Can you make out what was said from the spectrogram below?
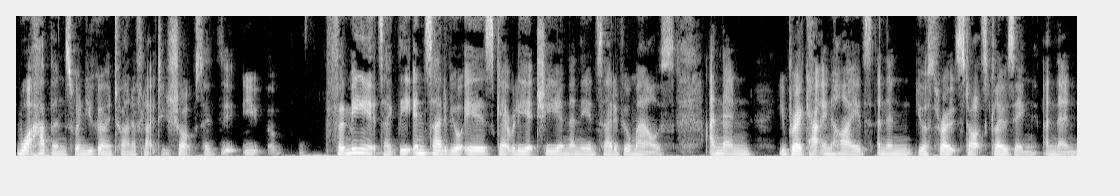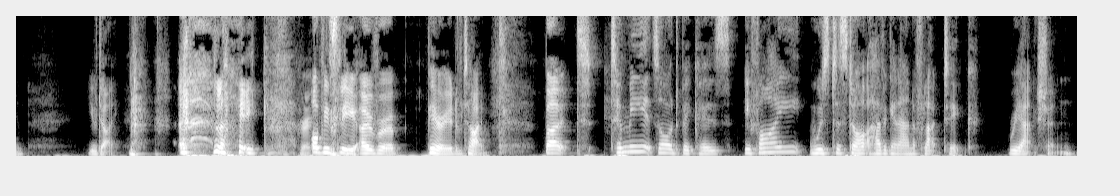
what happens when you go into anaphylactic shock. So the, you, for me, it's like the inside of your ears get really itchy, and then the inside of your mouth, and then you break out in hives, and then your throat starts closing, and then you die. like, obviously, over a period of time. But to me, it's odd because if I was to start having an anaphylactic reaction,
